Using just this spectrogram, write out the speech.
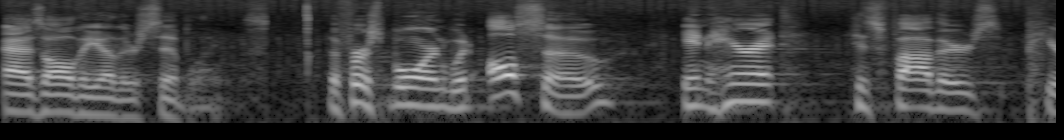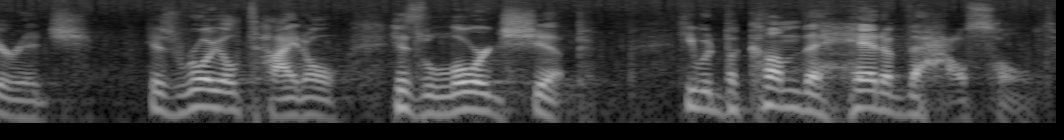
as all the other siblings. The firstborn would also inherit his father's peerage, his royal title, his lordship. He would become the head of the household.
